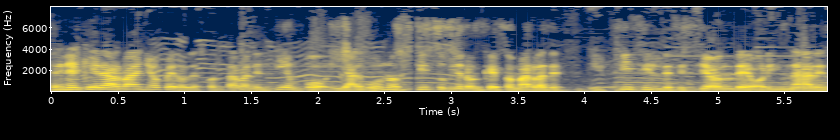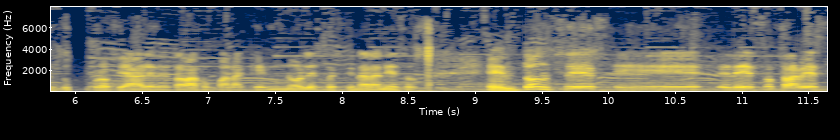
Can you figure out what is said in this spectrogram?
tenían que ir al baño, pero les contaban el tiempo y algunos sí tuvieron que tomar la difícil decisión de orinar en su propia área de trabajo para que no les cuestionaran eso. Entonces, eh, es otra vez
